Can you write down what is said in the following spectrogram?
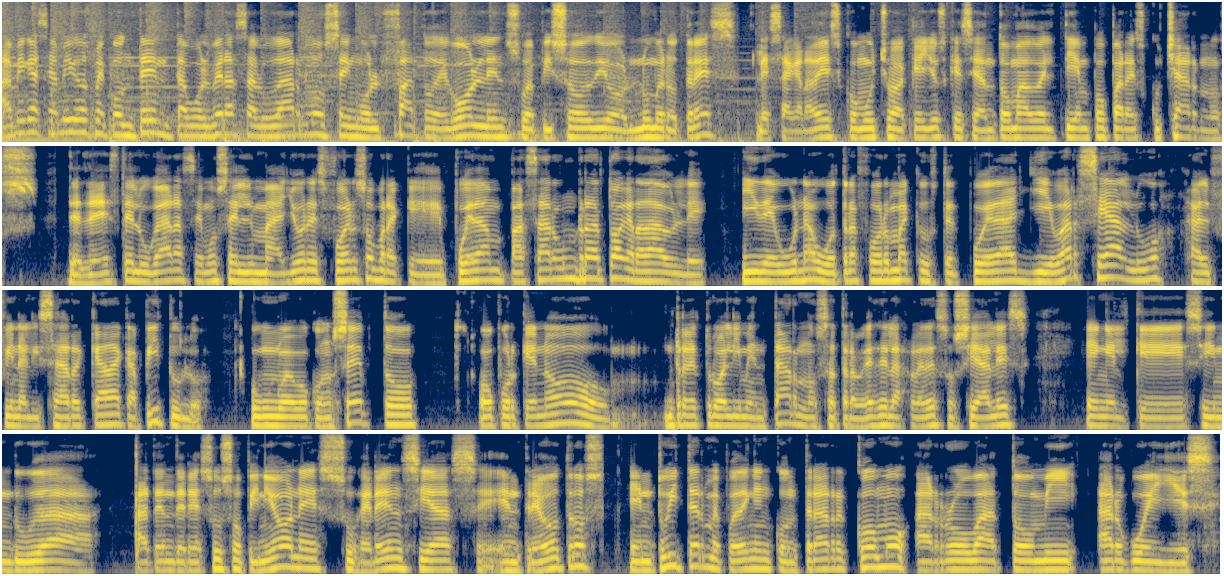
Amigas y amigos, me contenta volver a saludarlos en Olfato de Gol en su episodio número 3. Les agradezco mucho a aquellos que se han tomado el tiempo para escucharnos. Desde este lugar hacemos el mayor esfuerzo para que puedan pasar un rato agradable y de una u otra forma que usted pueda llevarse algo al finalizar cada capítulo. Un nuevo concepto o, por qué no, retroalimentarnos a través de las redes sociales en el que sin duda Atenderé sus opiniones, sugerencias, eh, entre otros. En Twitter me pueden encontrar como arroba Tommy Argüelles.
